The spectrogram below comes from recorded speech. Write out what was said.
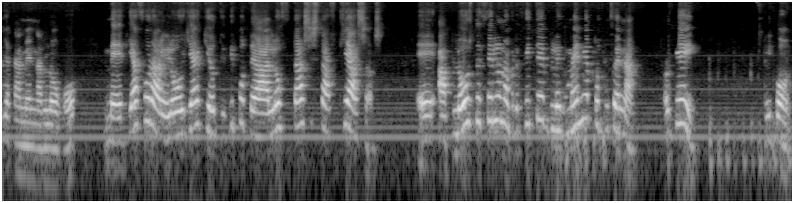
για κανένα λόγο, με διάφορα λόγια και οτιδήποτε άλλο φτάσει στα αυτιά σας. Ε, απλώς δεν θέλω να βρεθείτε εμπλεγμένοι από το πουθενά. Οκ. Λοιπόν,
